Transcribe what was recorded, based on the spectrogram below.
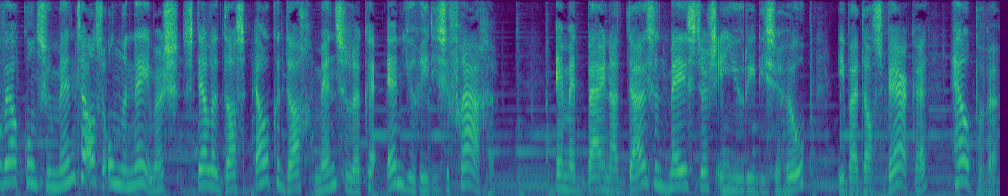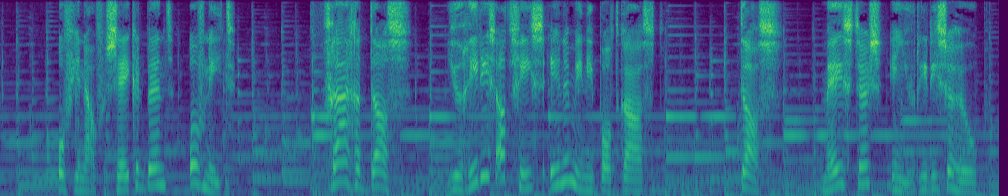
Zowel consumenten als ondernemers stellen DAS elke dag menselijke en juridische vragen. En met bijna duizend meesters in juridische hulp die bij DAS werken, helpen we. Of je nou verzekerd bent of niet. Vraag het DAS. Juridisch advies in een mini-podcast. DAS. Meesters in juridische hulp.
